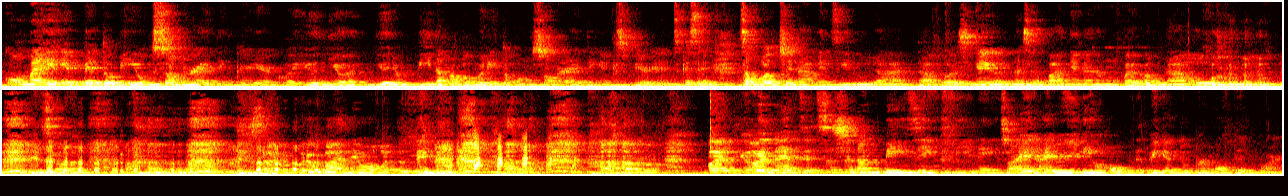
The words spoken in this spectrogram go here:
kung may epitome yung songwriting career ko, yun yun. Yun yung pinaka-paborito kong songwriting experience. Kasi sa kotse namin sinulat, tapos ngayon nasa banyo na ng ibang tao. so, sorry, puro banyo ako today. um, but yun, it's, it's such an amazing feeling. So I, I really hope that we get to promote it more.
